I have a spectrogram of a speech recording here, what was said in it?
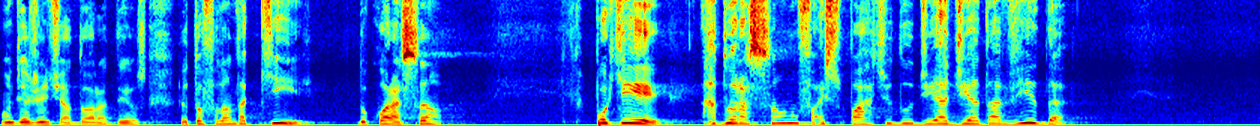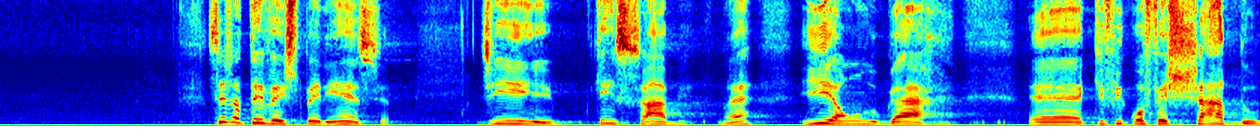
onde a gente adora a Deus, eu estou falando aqui, do coração. Porque a adoração não faz parte do dia a dia da vida. Você já teve a experiência de, quem sabe, né, ir a um lugar é, que ficou fechado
